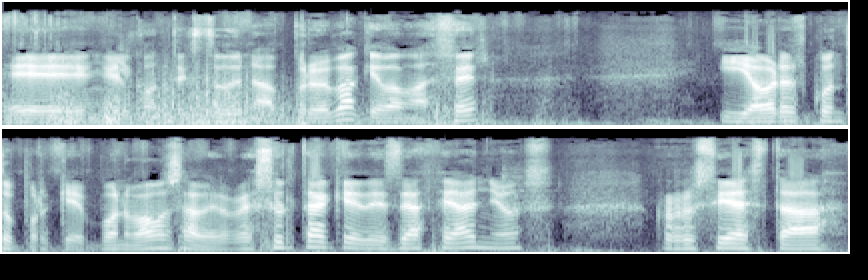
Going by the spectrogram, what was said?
eh, en el contexto de una prueba que van a hacer. Y ahora os cuento por qué. Bueno, vamos a ver, resulta que desde hace años Rusia está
